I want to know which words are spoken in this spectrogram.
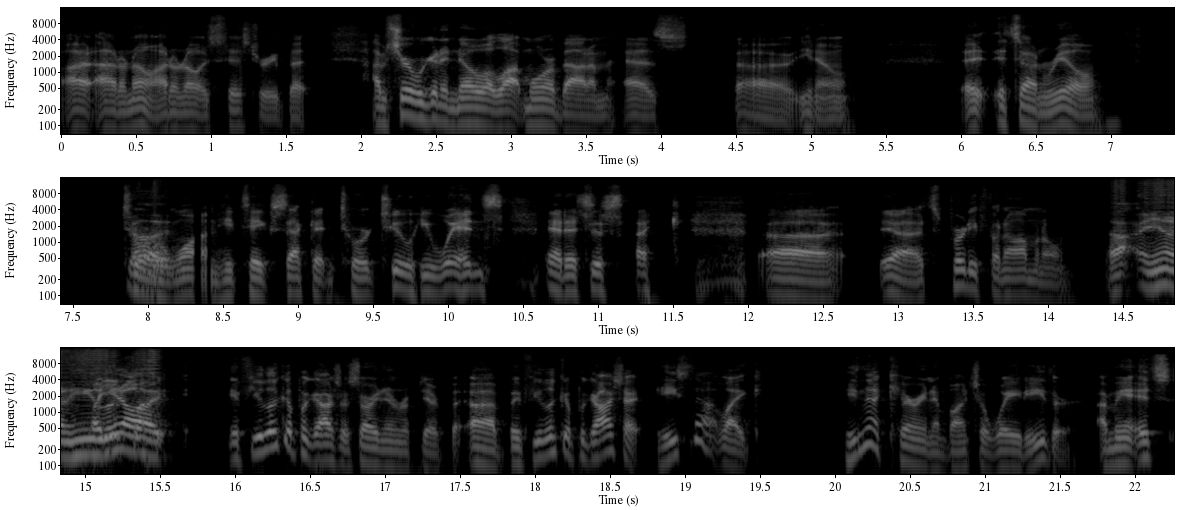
I, I don't know. I don't know his history, but I'm sure we're going to know a lot more about him as uh, you know. It, it's unreal. Tour one he takes second. Tour two he wins. And it's just like uh yeah it's pretty phenomenal. Uh, you know he but, you know like... if, if, you look at Pogacar, sorry to interrupt there but uh but if you look at Pogacar, he's not like he's not carrying a bunch of weight either. I mean it's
